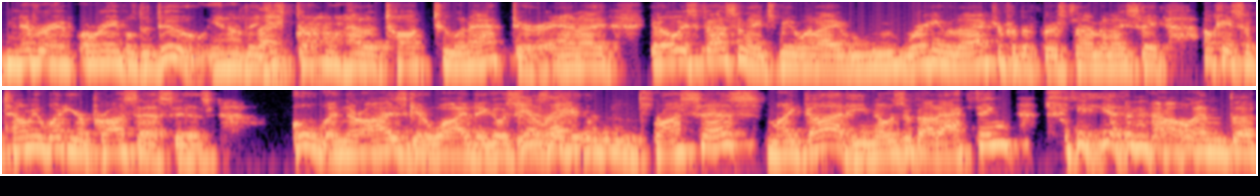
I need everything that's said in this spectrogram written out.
never were able to do. You know, they just don't know how to talk to an actor. And I, it always fascinates me when I'm working with an actor for the first time and I say, okay, so tell me what your process is. Oh, and their eyes get wide. They go, soon Yeah, right. word process, my God, he knows about acting, you know, and uh,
